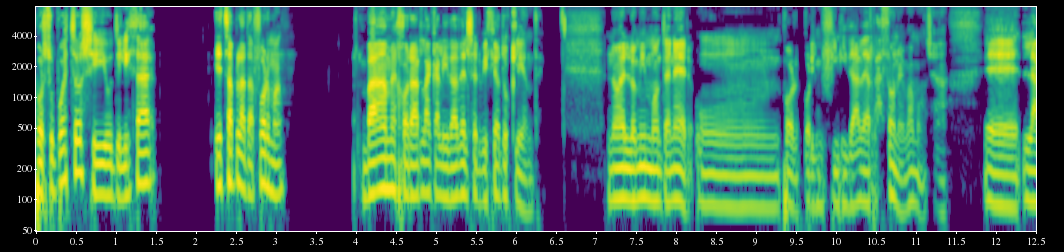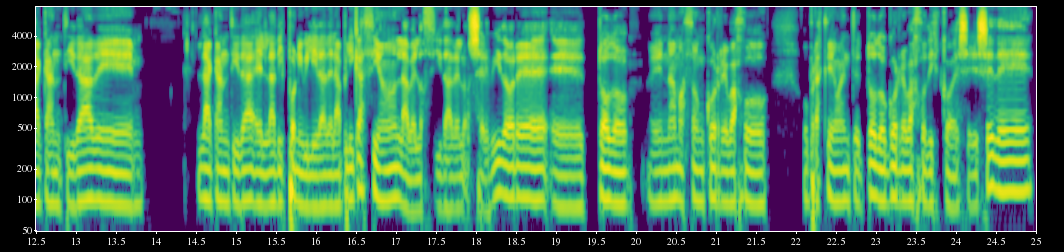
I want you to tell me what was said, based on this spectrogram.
Por supuesto, si utilizas esta plataforma, va a mejorar la calidad del servicio a tus clientes. No es lo mismo tener un. por, infinidad de razones, vamos. O sea, la cantidad de la cantidad, eh, la disponibilidad de la aplicación, la velocidad de los servidores, eh, todo en Amazon corre bajo, o prácticamente todo corre bajo disco SSD.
